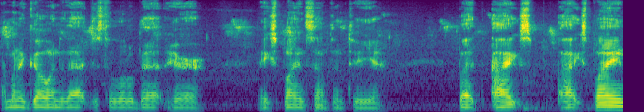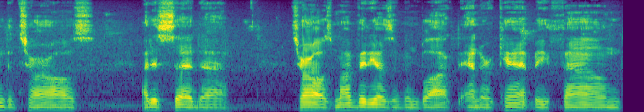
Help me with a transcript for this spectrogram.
I'm going to go into that just a little bit here explain something to you. But I, I explained to Charles, I just said, uh, Charles, my videos have been blocked and or can't be found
